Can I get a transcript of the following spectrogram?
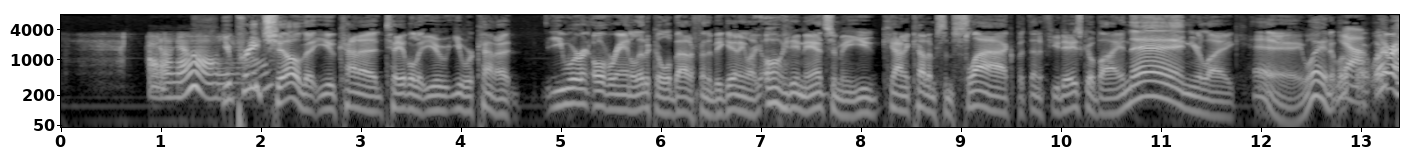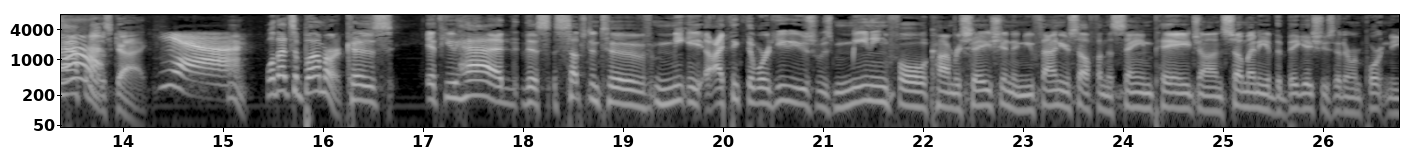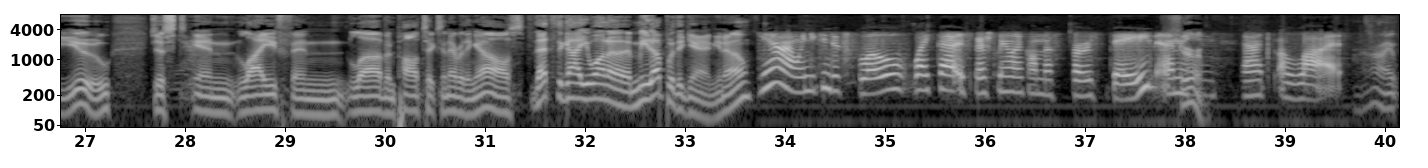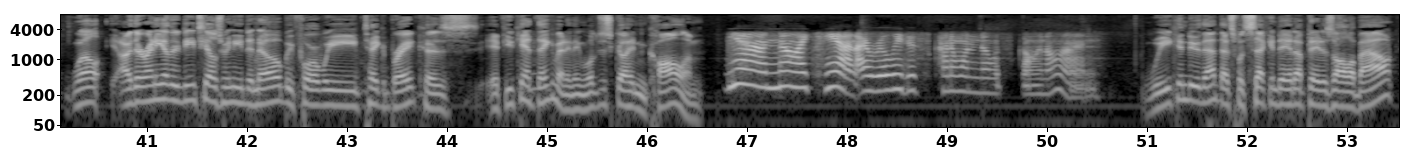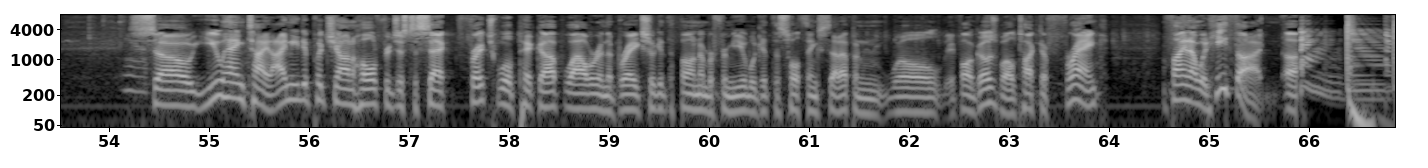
I don't know. you You're pretty know? chill that you kind of tabled it. You you were kind of you weren't over analytical about it from the beginning, like, oh, he didn't answer me. You kind of cut him some slack, but then a few days go by, and then you're like, hey, wait, what, Yeah, whatever what's happened to this guy? Yeah. Well, that's a bummer because if you had this substantive, me- I think the word you used was meaningful conversation, and you found yourself on the same page on so many of the big issues that are important to you, just in life and love and politics and everything else. That's the guy you want to meet up with again, you know? Yeah, when you can just flow like that, especially like on the first date. I Sure. mean, that's a lot. All right. Well, are there any other details we need to know before we take a break? Because if you can't think of anything, we'll just go ahead and call him. Yeah, no, I can't. I really just kind of want to know what's going on. We can do that. That's what Second Date Update is all about. So you hang tight. I need to put you on hold for just a sec. Fritch will pick up while we're in the break. She'll get the phone number from you. We'll get this whole thing set up, and we'll, if all goes well, talk to Frank, find out what he thought. Uh,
